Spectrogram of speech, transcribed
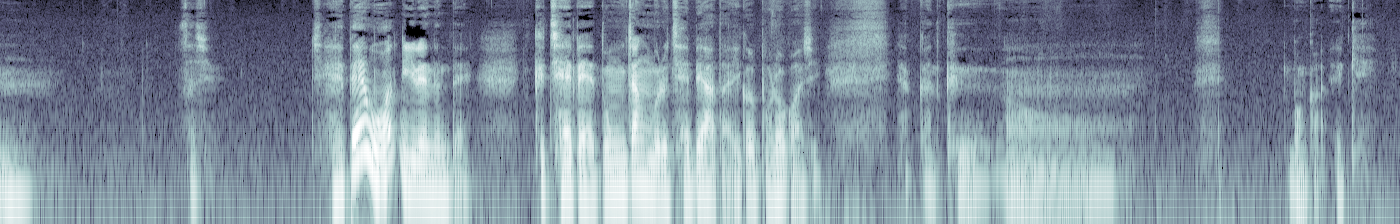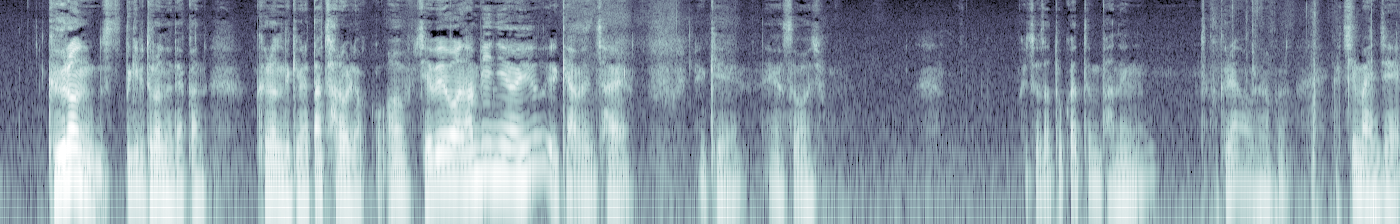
음 사실 재배원 이랬는데 그 재배 농작물을 재배하다 이걸 뭐라고 하지? 약간 그 어... 뭔가 이렇게 그런 느낌이 들었는데 약간 그런 느낌이 딱잘 어울렸고 아 재배원 한빈이에요? 이렇게 하면 잘 이렇게 해가 써가지고. 그래서 다 똑같은 반응. 그래요 여러분. 그치만 이제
